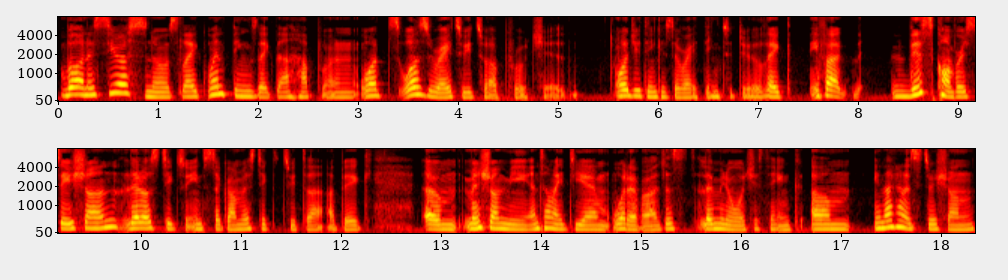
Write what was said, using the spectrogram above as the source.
But on a serious note, like when things like that happen, what's what's the right way to approach it? What do you think is the right thing to do? Like, in fact, this conversation, let us stick to Instagram, let's stick to Twitter, a big um mention me, enter my DM, whatever. Just let me know what you think. Um in that kind of situation,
